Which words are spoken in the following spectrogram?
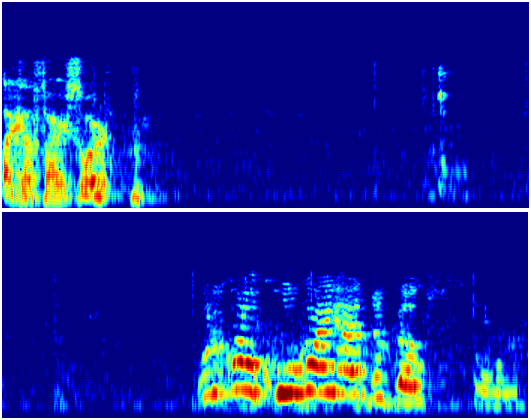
I got fire sword. What do you call cool guy has a ghost sword?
